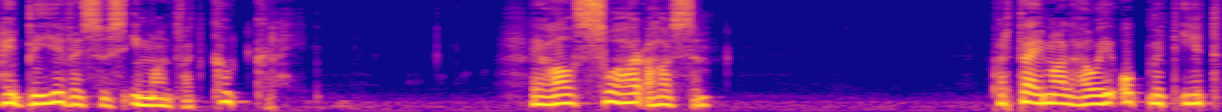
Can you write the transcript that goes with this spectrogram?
Hy bewe soos iemand wat koud kry. Hy haal swaar asem. Partymal hou hy op met eet.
